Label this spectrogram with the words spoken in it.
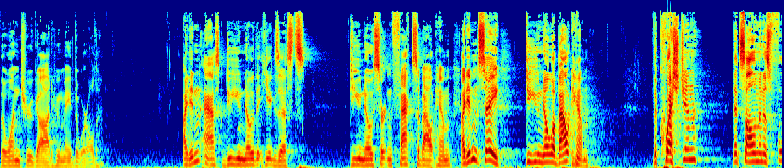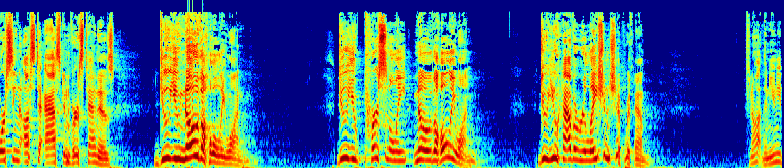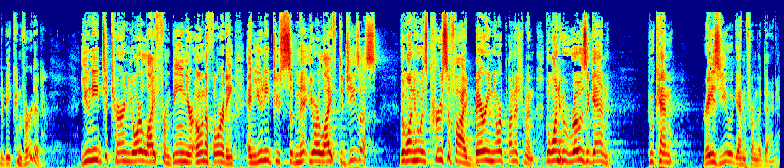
the one true God who made the world? I didn't ask, do you know that he exists? Do you know certain facts about him? I didn't say, do you know about him? The question that Solomon is forcing us to ask in verse 10 is Do you know the Holy One? Do you personally know the Holy One? Do you have a relationship with Him? If not, then you need to be converted. You need to turn your life from being your own authority and you need to submit your life to Jesus, the one who was crucified, bearing your punishment, the one who rose again, who can raise you again from the dead.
